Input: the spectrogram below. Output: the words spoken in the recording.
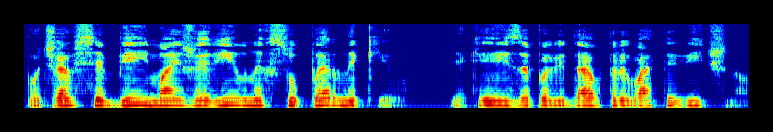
Почався бій майже рівних суперників, який заповідав тривати вічно.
